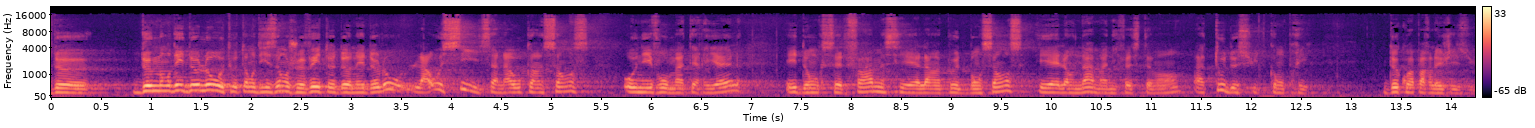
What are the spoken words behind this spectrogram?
de demander de l'eau tout en disant je vais te donner de l'eau, là aussi, ça n'a aucun sens au niveau matériel. Et donc cette femme, si elle a un peu de bon sens, et elle en a manifestement, a tout de suite compris de quoi parlait Jésus.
